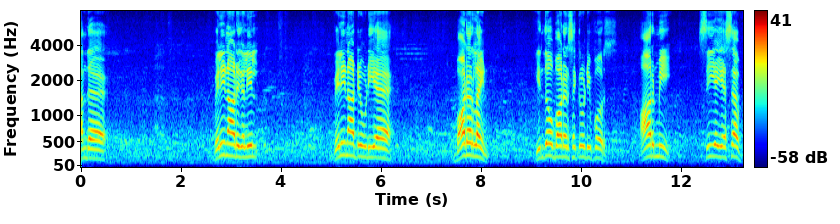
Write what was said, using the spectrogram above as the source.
அந்த வெளிநாடுகளில் வெளிநாட்டுடைய border line Indo border security force army CISF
